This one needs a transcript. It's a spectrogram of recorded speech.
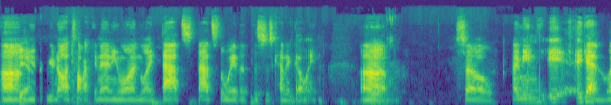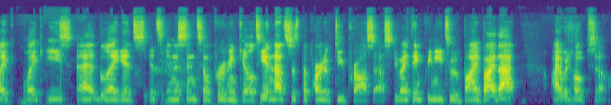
Um Yeah. you- you're not talking to anyone. Like that's that's the way that this is kind of going. Um Yeah. so i mean i again like like e said like it's it's innocent until proven guilty and that's just the part of due process. Do i think we need to abide by that? I would hope so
